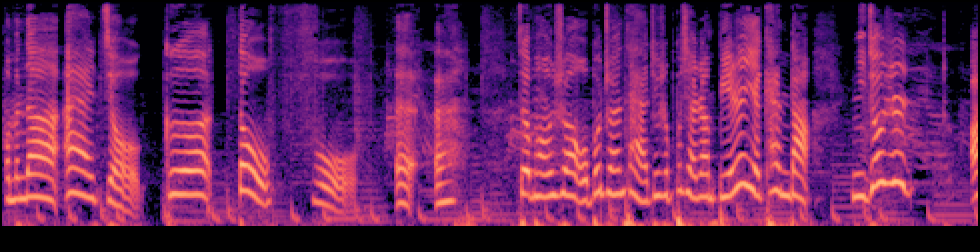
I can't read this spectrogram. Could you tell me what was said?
我们的爱九哥豆腐，呃呃，这个朋友说我不转彩就是不想让别人也看到，你就是啊，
